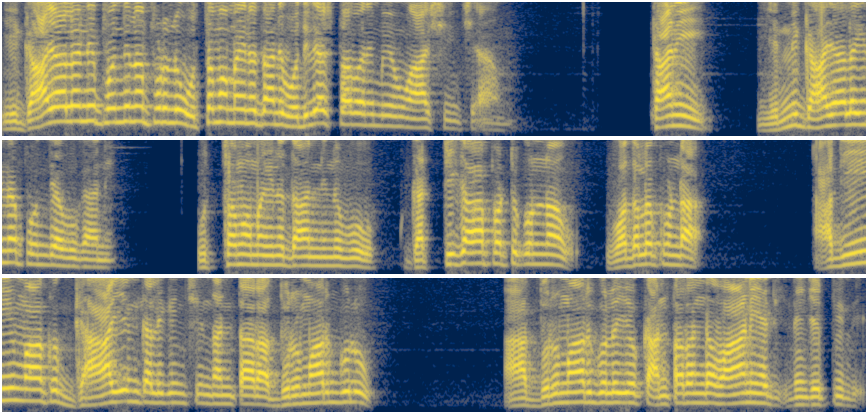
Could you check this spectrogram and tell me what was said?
ఈ గాయాలన్నీ పొందినప్పుడు నువ్వు ఉత్తమమైన దాన్ని వదిలేస్తావని మేము ఆశించాం. కానీ ఎన్ని గాయాలైనా పొందావు కానీ ఉత్తమమైన దాన్ని నువ్వు గట్టిగా పట్టుకున్నావు. వదలకుండా అది మాకు గాయం కలిగించిందంటారు ఆ దుర్మార్గులు. ఆ దుర్మార్గుల యొక్క అంతరంగ వాణి అది నేను చెప్పింది.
